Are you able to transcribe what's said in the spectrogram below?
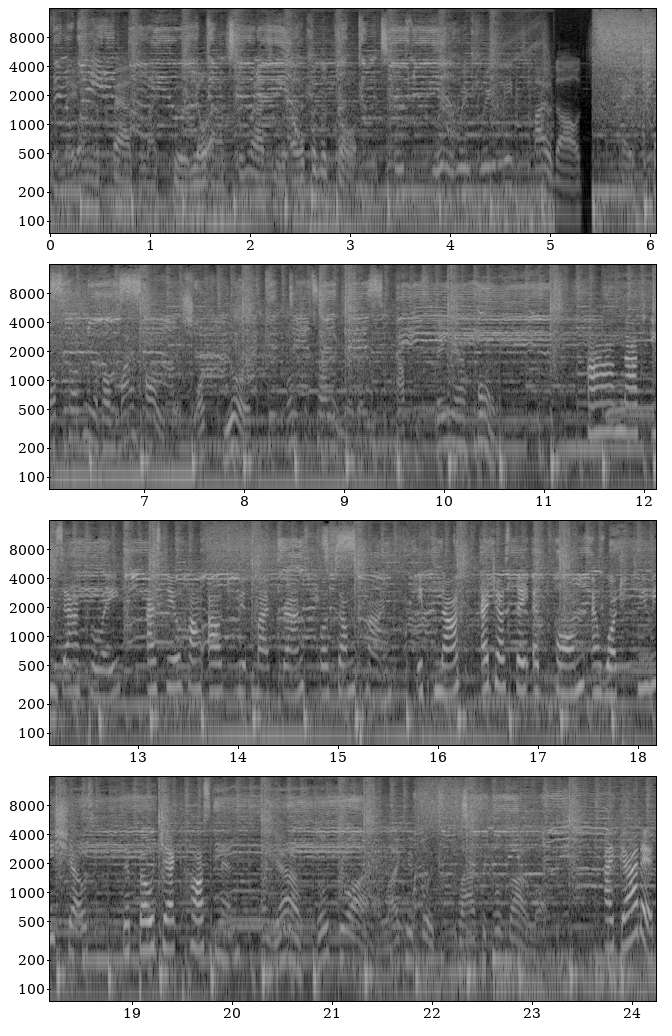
We lay on the bed like Ge You as soon as we opened the door. We, we, we really tired out. Hey, stop talking about my holiday. What's yours? Why you telling me that you have to stay at home? Uh, not exactly. I still hung out with my friends for some time. If not, I just stay at home and watch TV shows. The BoJack Horseman. Oh yeah, so do I. I like it for its classical dialogue. I got it.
